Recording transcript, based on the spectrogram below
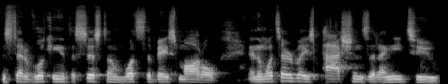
instead of looking at the system, what's the base model and then what's everybody's passions that I need to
